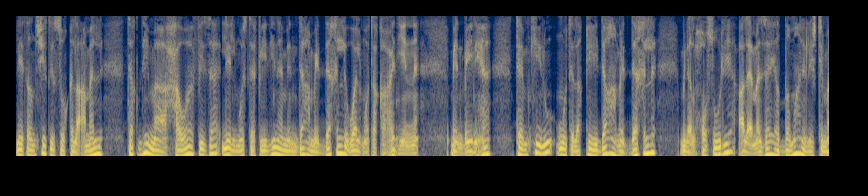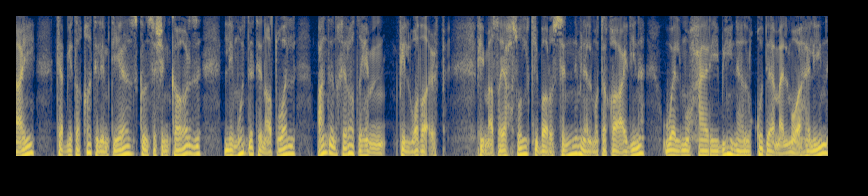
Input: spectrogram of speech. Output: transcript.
لتنشيط سوق العمل تقديم حوافز للمستفيدين من دعم الدخل والمتقاعدين، من بينها تمكين متلقي دعم الدخل من الحصول على مزايا الضمان الاجتماعي كبطاقات الامتياز concession cards لمدة أطول عند انخراطهم في الوظائف فيما سيحصل كبار السن من المتقاعدين والمحاربين القدامى المؤهلين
